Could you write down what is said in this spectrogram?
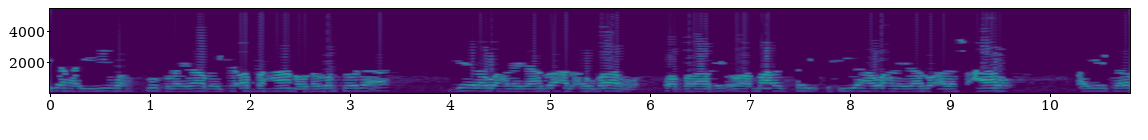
ilaha yihiin wax suuf laydhaha bay kala baxaan oo dhogortooda ah. Geela waxa la yidhaahdo alawbaar waa baraaday oo maaragtay riyaha waxa la yidhaahdo alashcaar. Ayay kala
